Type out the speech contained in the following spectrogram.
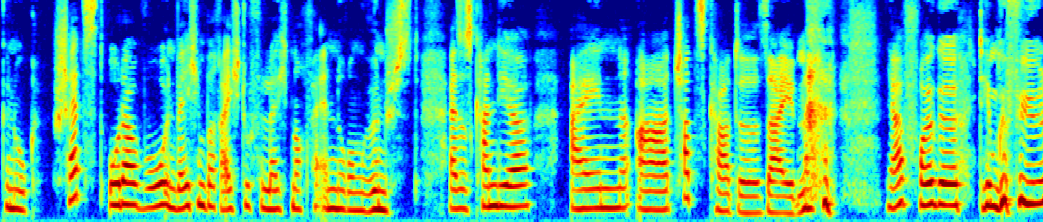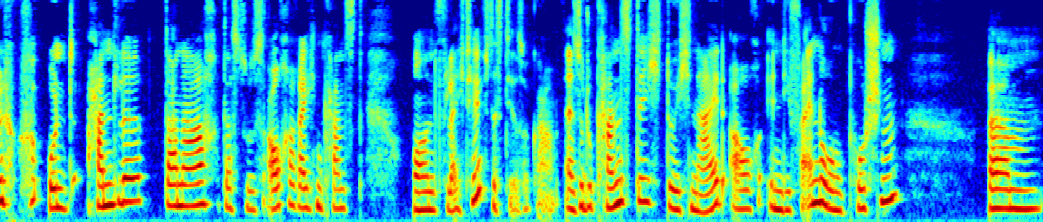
genug schätzt oder wo, in welchem Bereich du vielleicht noch Veränderungen wünschst. Also es kann dir eine Art Schatzkarte sein. ja, folge dem Gefühl und handle danach, dass du es auch erreichen kannst. Und vielleicht hilft es dir sogar. Also du kannst dich durch Neid auch in die Veränderung pushen. Ähm,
